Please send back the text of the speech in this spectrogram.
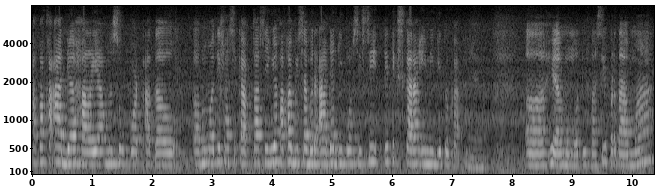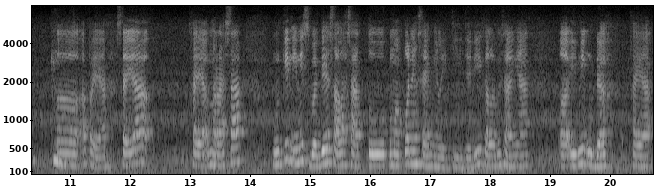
apakah ada hal yang mensupport atau eh, memotivasi kakak sehingga kakak bisa berada di posisi titik sekarang ini gitu kak? Ya. Eh, yang memotivasi pertama eh, apa ya? Saya kayak ngerasa mungkin ini sebagai salah satu kemampuan yang saya miliki. Jadi kalau misalnya eh, ini udah kayak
